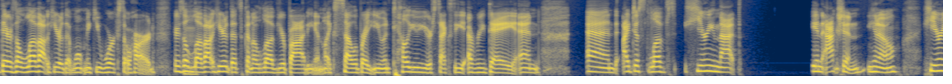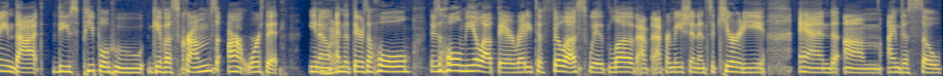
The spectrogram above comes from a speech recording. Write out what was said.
there's a love out here that won't make you work so hard. There's a mm. love out here that's going to love your body and like celebrate you and tell you you're sexy every day and and I just loved hearing that in action, you know, hearing that these people who give us crumbs aren't worth it, you know, mm-hmm. and that there's a whole there's a whole meal out there ready to fill us with love, affirmation and security and um I'm just so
